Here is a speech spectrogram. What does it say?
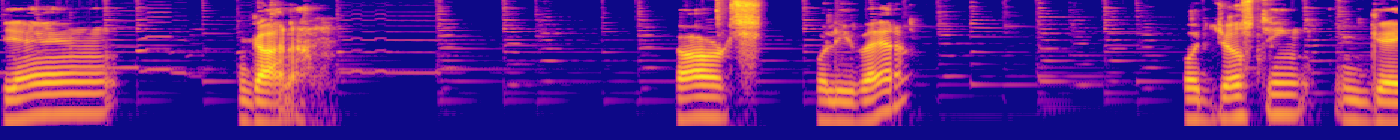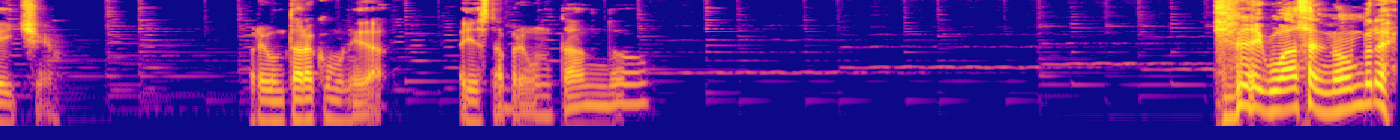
¿Quién gana? Charles Olivera o Justin Gage. Preguntar a comunidad. Ahí está preguntando. ¿Tiene WhatsApp el nombre?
